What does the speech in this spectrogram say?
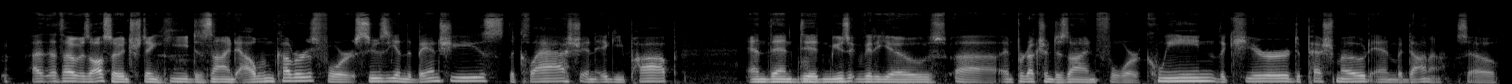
I, I thought it was also interesting he designed album covers for Siouxsie and the banshees the clash and iggy pop and then did music videos uh, and production design for queen the cure depeche mode and madonna so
